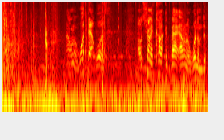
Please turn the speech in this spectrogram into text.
I don't know what that was. I was trying to cock it back. I don't know what I'm doing.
